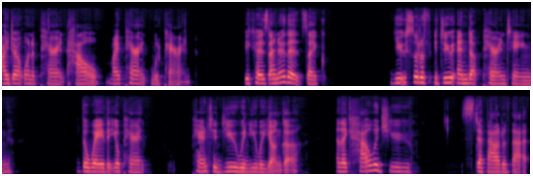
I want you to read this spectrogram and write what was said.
I don't want to parent how my parent would parent because I know that it's like you sort of do end up parenting the way that your parent parented you when you were younger. And like how would you step out of that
